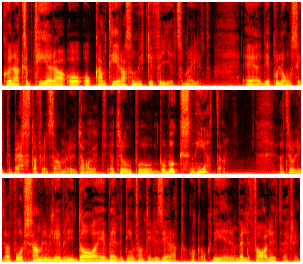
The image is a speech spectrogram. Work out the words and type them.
kunna acceptera och, och hantera så mycket frihet som möjligt. Eh, det är på lång sikt det bästa för ett samhälle överhuvudtaget. Jag tror på, på vuxenheten. Jag tror liksom att vårt samhälle vi lever i idag är väldigt infantiliserat och, och det är en väldigt farlig utveckling.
